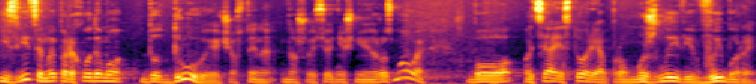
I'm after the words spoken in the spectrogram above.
І звідси ми переходимо до другої частини нашої сьогоднішньої розмови. Бо оця історія про можливі вибори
